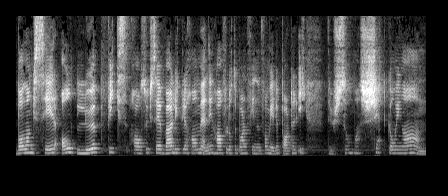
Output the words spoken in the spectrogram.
Balanser alt. Løp, fiks, ha suksess, vær lykkelig, ha mening, ha flotte barn, finn en familie, partner. There's so much shit going on.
